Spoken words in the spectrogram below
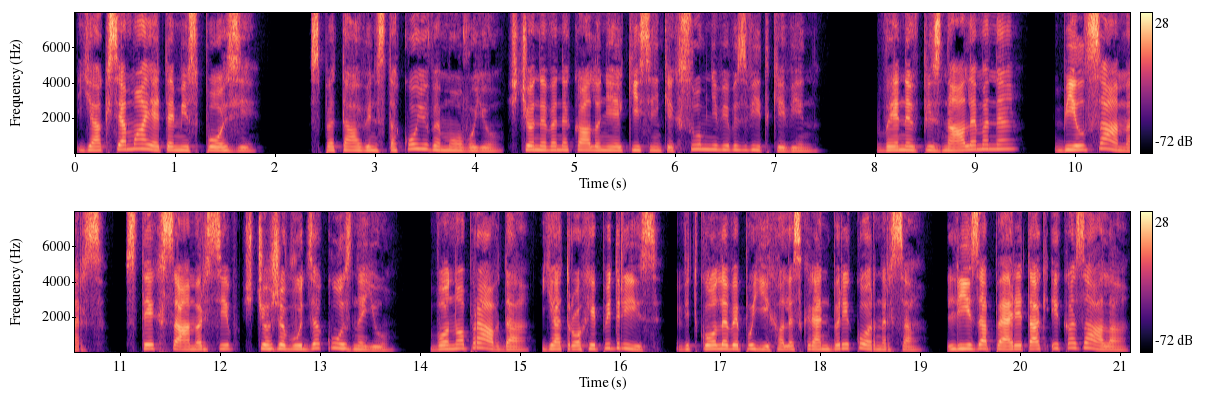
Якся маєте, міс Позі? Спитав він з такою вимовою, що не виникало ніякісіньких сумнівів, звідки він. Ви не впізнали мене? Біл Саммерс, з тих Саммерсів, що живуть за кузнею. Воно правда, я трохи підріс, відколи ви поїхали з Кренбері Корнерса. Ліза Пері так і казала,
